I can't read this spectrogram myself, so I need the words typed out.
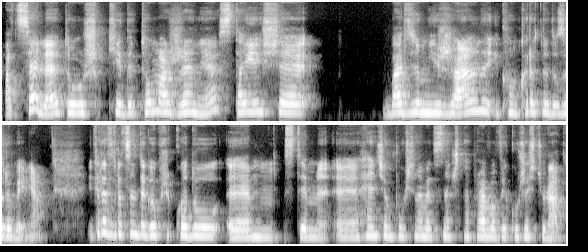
a cele to już kiedy to marzenie staje się bardzo mierzalne i konkretne do zrobienia. I teraz wracam do tego przykładu z tym e, chęcią pójścia na medycynę czy na prawo w wieku 6 lat.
